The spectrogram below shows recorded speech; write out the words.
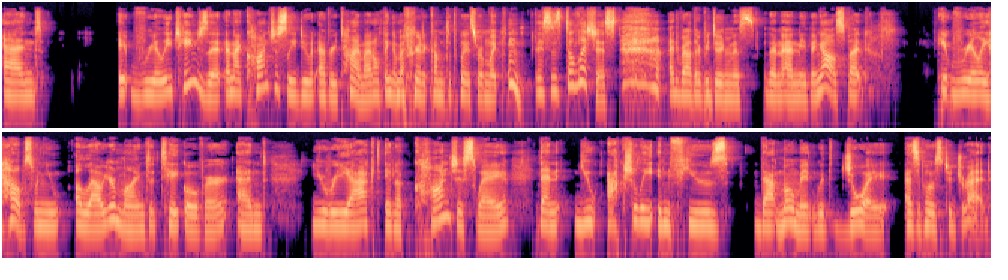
And it really changes it. And I consciously do it every time. I don't think I'm ever going to come to the place where I'm like, "Mm, this is delicious. I'd rather be doing this than anything else. But it really helps when you allow your mind to take over and you react in a conscious way, then you actually infuse that moment with joy as opposed to dread.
